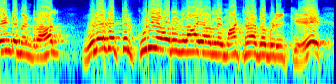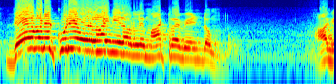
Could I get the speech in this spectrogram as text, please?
வேண்டும் என்றால் உலகத்திற்குரியவர்களாய் அவர்களை மாற்றாதபடிக்கு தேவனுக்குரியவர்களாய் நீர் அவர்களை மாற்ற வேண்டும். ஆக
